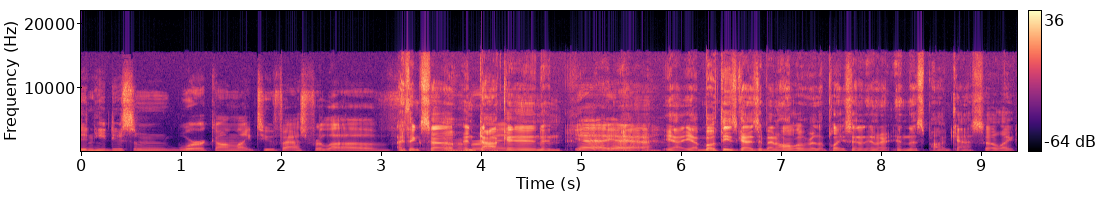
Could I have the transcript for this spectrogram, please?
didn't he do some work on like Too Fast for Love? I think so. And remember right? Dokken and Yeah, yeah, yeah, yeah, yeah. Both these guys have been all over the place in in, our, in this podcast. So like,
